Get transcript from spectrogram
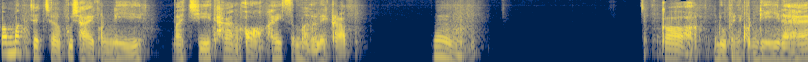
ก็มักจะเจอผู้ชายคนนี้มาชี้ทางออกให้เสมอเลยครับ อืม ก็ดูเป็นคนดีนะฮะ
